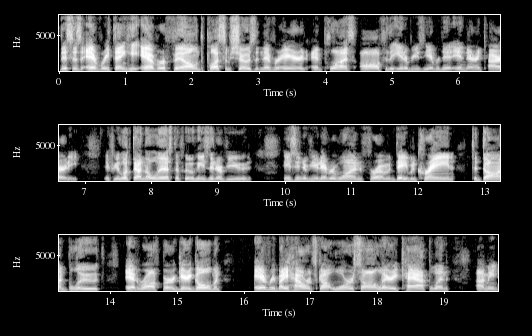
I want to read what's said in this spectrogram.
This is everything he ever filmed, plus some shows that never aired, and plus all of the interviews he ever did in their entirety. If you look down the list of who he's interviewed, he's interviewed everyone from David Crane to Don Bluth, Ed Rotberg, Gary Goldman, everybody, Howard Scott Warshaw, Larry Kaplan. I mean,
